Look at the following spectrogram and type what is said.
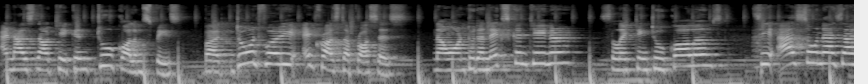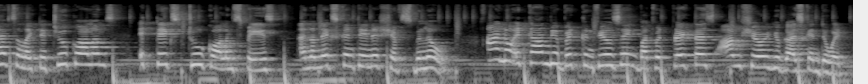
and has now taken two column space. But don't worry and cross the process. Now on to the next container, selecting two columns. See as soon as I have selected two columns, it takes two column space and the next container shifts below. I know it can be a bit confusing, but with practice, I'm sure you guys can do it.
